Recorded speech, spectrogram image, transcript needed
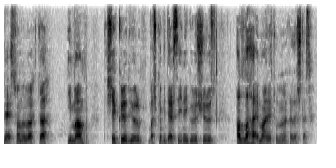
ve son olarak da imam. Teşekkür ediyorum. Başka bir derste yine görüşürüz. Allah'a emanet olun arkadaşlar.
